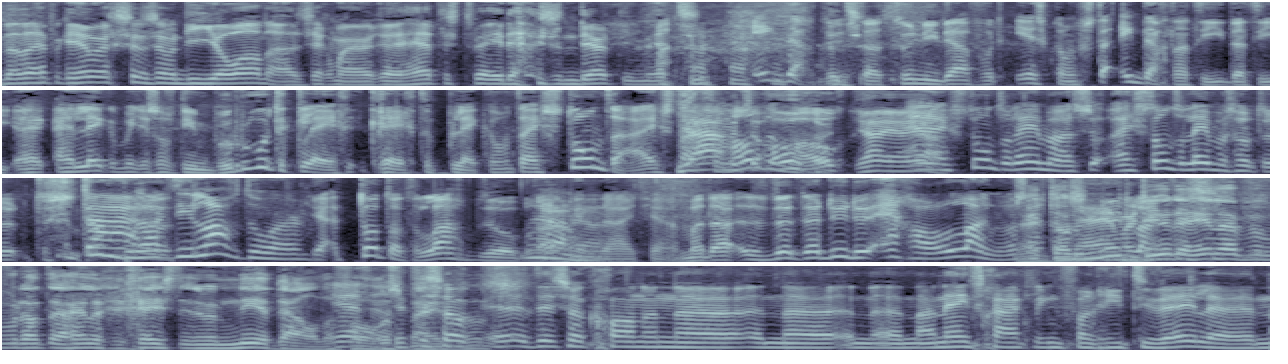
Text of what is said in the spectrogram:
dan heb ik heel erg zin in die Johanna. Zeg maar, eh, het is 2013 mensen. Ik dacht dus dat toen hij daar voor het eerst kwam staan... Ik dacht dat hij, dat hij, hij, hij leek een beetje alsof hij een beroerte kreeg, kreeg te plekken. Want hij stond daar, hij stak Ja, zijn hand omhoog. Ja, ja, ja. En hij stond alleen maar zo, hij stond alleen maar zo te, te En staren. toen brak die lach door. Ja, totdat de lach doorbrak Ja. inderdaad, ja. Maar dat, dat, dat duurde echt al lang. Dat was Nee, echt het een duurde heel even voordat de Heilige Geest in hem neerdaalde, Ja, volgens Het mij. is, ook, het is ook gewoon een, eh, een, eh, een, een aaneenschakeling van rituelen. En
